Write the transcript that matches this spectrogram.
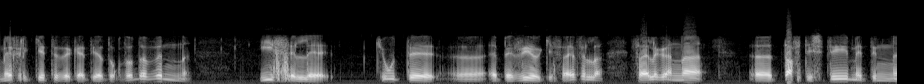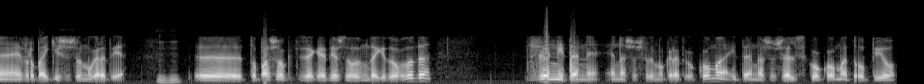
μέχρι και τη δεκαετία του 80 δεν ήθελε και ούτε ε, επεδίωκε θα, ήθελα, θα έλεγα να ε, ταυτιστεί με την Ευρωπαϊκή Σοσιαλδημοκρατία. Ε, το ΠΑΣΟΚ της δεκαετίας του 80 και του 80 δεν ήταν ένα σοσιαλδημοκρατικό κόμμα, ήταν ένα σοσιαλιστικό κόμμα το οποίο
